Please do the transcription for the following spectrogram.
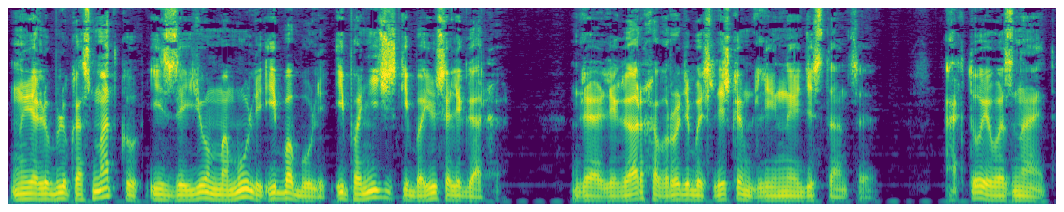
Но я люблю косматку из-за ее мамули и бабули, и панически боюсь олигарха. Для олигарха вроде бы слишком длинная дистанция. А кто его знает?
